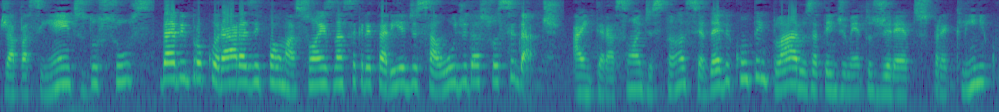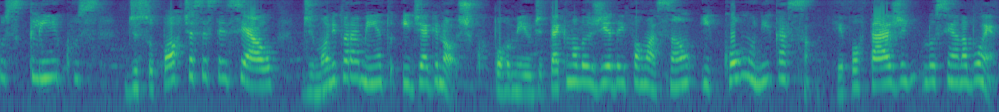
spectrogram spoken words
Já pacientes do SUS devem procurar as informações na Secretaria de Saúde da sua cidade. A interação à distância deve contemplar os atendimentos diretos pré-clínicos, clínicos, de suporte assistencial, de e diagnóstico, por meio de tecnologia da informação e comunicação. Reportagem Luciana Bueno.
